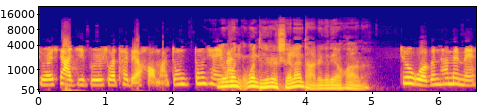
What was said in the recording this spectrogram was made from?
就说夏季不是说特别好嘛，冬冬天一那般问问题是谁来打这个电话呢？就是我跟他妹妹，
